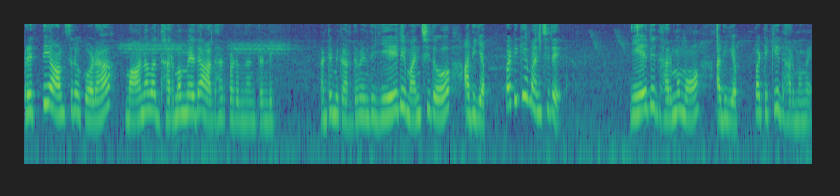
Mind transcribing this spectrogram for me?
ప్రతి ఆన్సర్ కూడా మానవ ధర్మం మీదే ఆధారపడి ఉందంటండి. అంటే మీకు అర్థమైంది? ఏది మంచిదో అది ఎప్పటికీ మంచిదే. ఏది ధర్మమో అది ఎప్పటికీ ధర్మమే.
